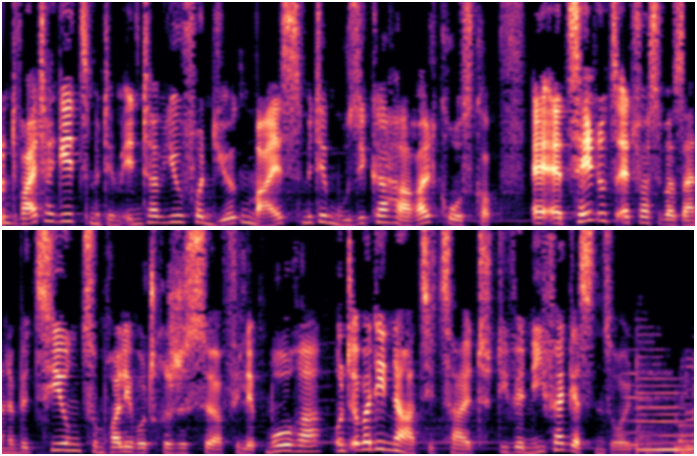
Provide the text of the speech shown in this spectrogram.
Und weiter geht's mit dem Interview von Jürgen Mais mit dem Musiker Harald Großkopf. Er erzählt uns etwas über seine Beziehung zum Hollywood-Regisseur Philipp Mora und über die Nazi-Zeit, die wir nie vergessen sollten.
